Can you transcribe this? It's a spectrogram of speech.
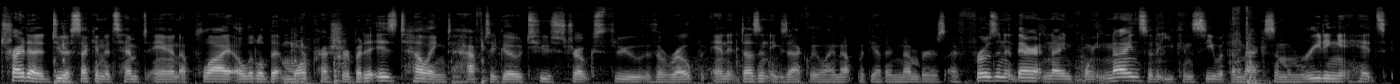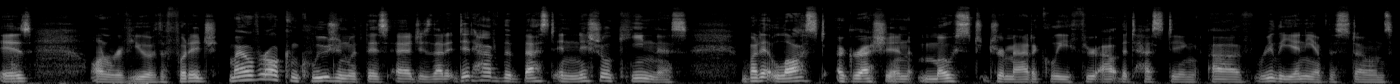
try to do a second attempt and apply a little bit more pressure, but it is telling to have to go two strokes through the rope, and it doesn't exactly line up with the other numbers. I've frozen it there at 9.9 so that you can see what the maximum reading it hits is. On review of the footage. My overall conclusion with this edge is that it did have the best initial keenness, but it lost aggression most dramatically throughout the testing of really any of the stones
